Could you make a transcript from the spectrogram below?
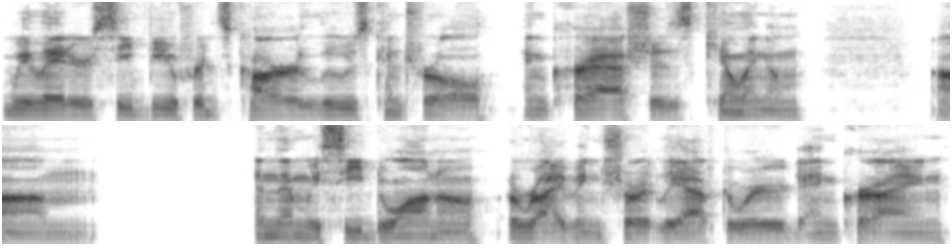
we later see Buford's car lose control and crashes, killing him. Um, and then we see Dwana arriving shortly afterward and crying.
